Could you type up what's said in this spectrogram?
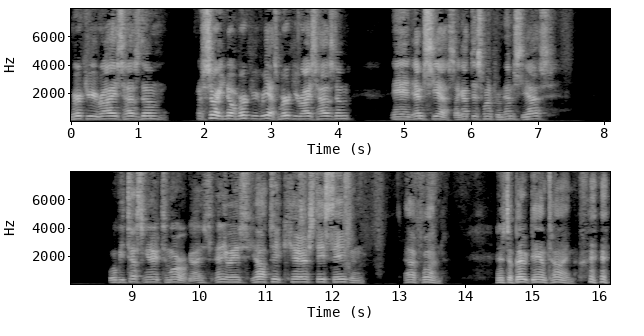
Mercury Rise has them. Oh, sorry, no, Mercury, yes, Mercury Rise has them. And MCS. I got this one from MCS. We'll be testing it out tomorrow, guys. Anyways, y'all take care, stay safe, and have fun. And it's about damn time.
